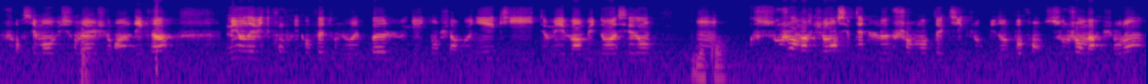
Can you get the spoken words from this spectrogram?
forcément, vu son âge, il y aura un déclin. Mais on a vite compris qu'en fait, on n'aurait pas le Gaëtan Charbonnier qui te met 20 buts dans la saison. Sous Jean-Marc Furlan, c'est peut-être le changement tactique le plus important. Sous Jean-Marc Furlan,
